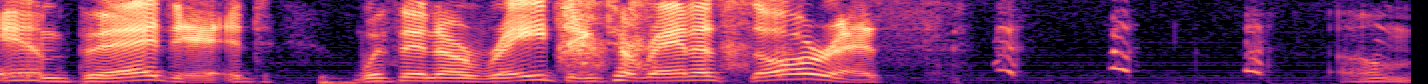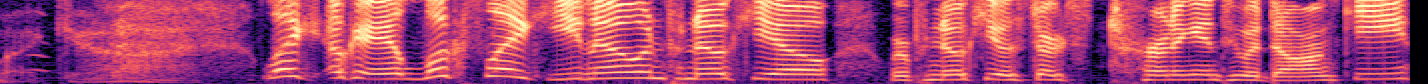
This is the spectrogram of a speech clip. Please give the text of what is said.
embedded within a raging Tyrannosaurus. Oh my god. Like, okay, it looks like you know in Pinocchio where Pinocchio starts turning into a donkey.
